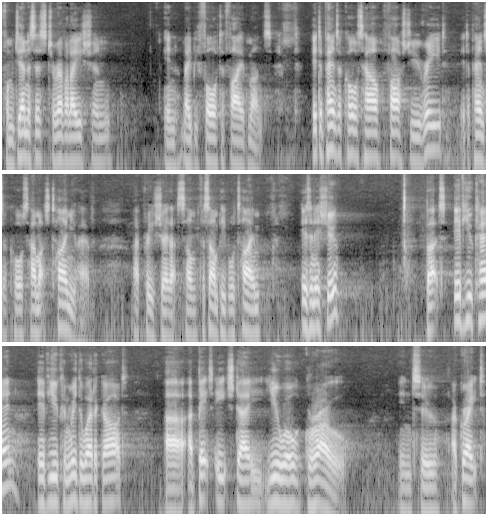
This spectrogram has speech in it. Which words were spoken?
from Genesis to Revelation in maybe four to five months. It depends, of course, how fast you read. It depends, of course, how much time you have. I appreciate that some, for some people, time is an issue. But if you can, if you can read the Word of God uh, a bit each day, you will grow into a great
